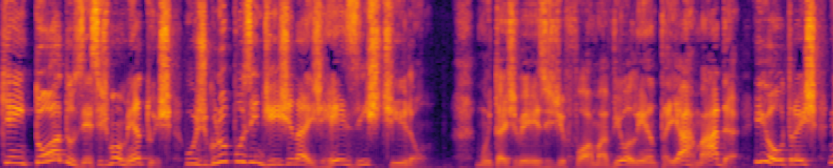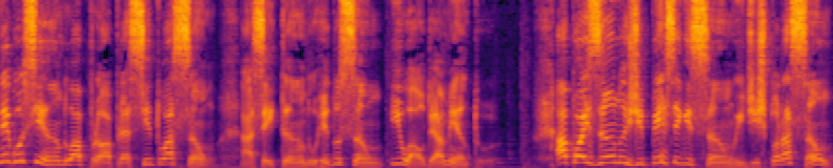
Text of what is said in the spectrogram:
que em todos esses momentos os grupos indígenas resistiram. Muitas vezes de forma violenta e armada, e outras negociando a própria situação, aceitando redução e o aldeamento. Após anos de perseguição e de exploração,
